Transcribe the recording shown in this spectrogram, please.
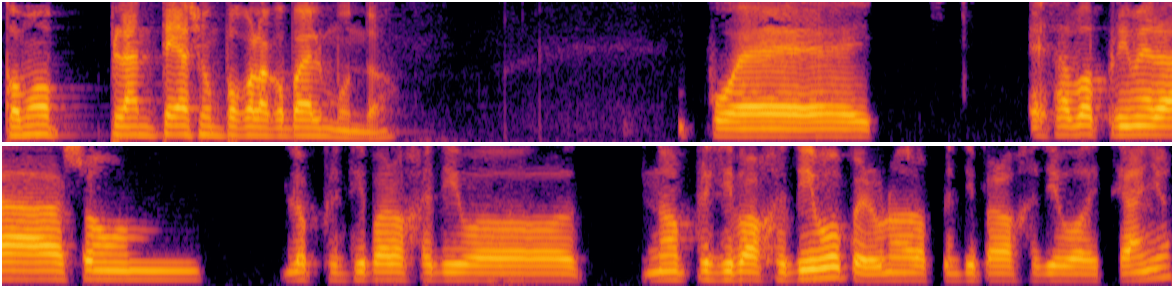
¿cómo planteas un poco la Copa del Mundo? Pues esas dos primeras son los principales objetivos, no el principal objetivo, pero uno de los principales objetivos de este año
